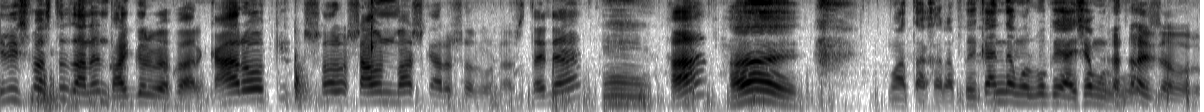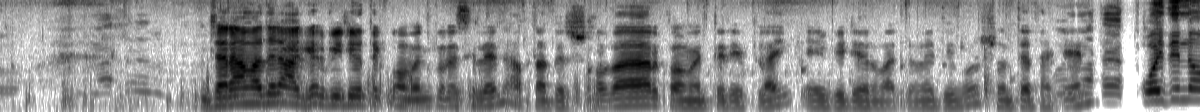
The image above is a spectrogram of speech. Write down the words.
ইলিশ মাছ তো জানেন ভাগ্যের ব্যাপার কারও শ্রাবণ মাস কারও সর্বনাশ তাই না? হ্যাঁ? হ্যাঁ মাথা খারাপ কে কান্দা মরবো কে আইসা মরবো? আইসা বলব। যারা আমাদের আগের ভিডিওতে কমেন্ট করেছিলেন আপনাদের সবার কমেন্টের রিপ্লাই এই ভিডিওর মাধ্যমে দিব। শুনতে থাকেন। ওই দিনও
